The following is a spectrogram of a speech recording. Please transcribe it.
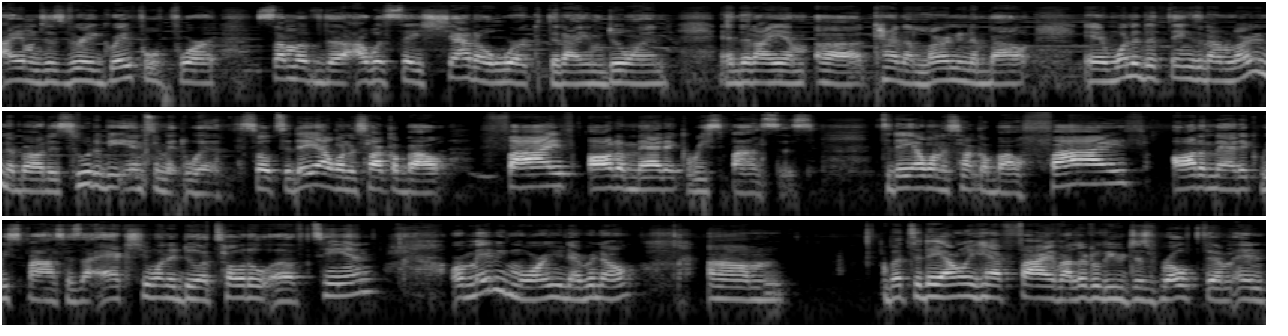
I am just very grateful for some of the, I would say, shadow work that I am doing and that I am uh, kind of learning about. And one of the things that I'm learning about is who to be intimate with. So today I want to talk about five automatic responses. Today I want to talk about five automatic responses. I actually want to do a total of 10 or maybe more, you never know. Um, but today I only have five. I literally just wrote them, and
